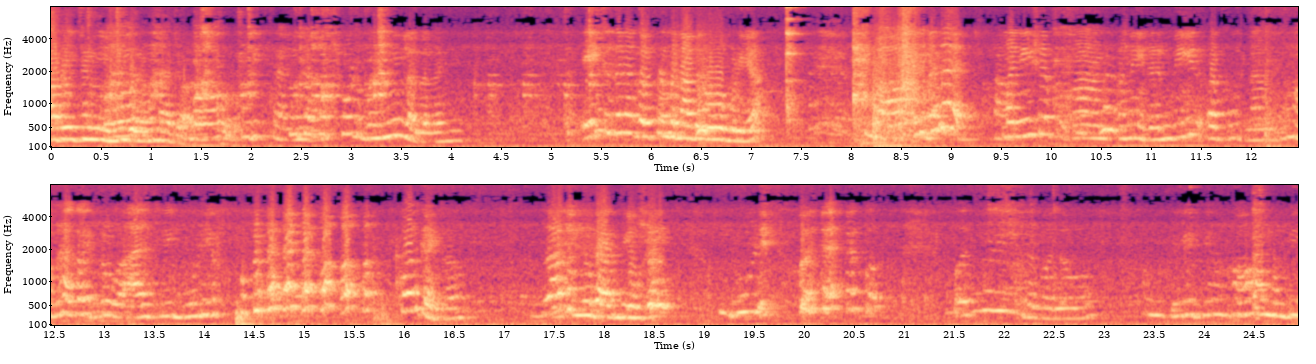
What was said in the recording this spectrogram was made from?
आप एक जन यही करो ना जाओ। तू तो छोड़ बनने लगा है एक से तेरा गर्लफ्रेंड बना दो वो बढ़िया। मनीषा नहीं रणवीर और हमरा कोई तो आज भी बूढ़ी कौन कहेगा? रात को मुँह डाल दियो बूढ़ी बहुत बुरी है बोलो। हम कहे कि हाँ हम अभी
